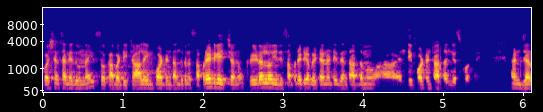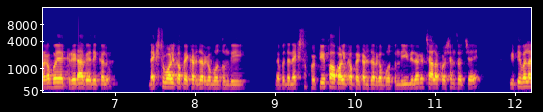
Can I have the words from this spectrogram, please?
క్వశ్చన్స్ అనేది ఉన్నాయి. సో కాబట్టి చాలా ఇంపార్టెంట్ అందుకని సపరేట్గా ఇచ్చాను. క్రీడల్లో ఇది సపరేట్గా పెట్టానంటే ఇది ఎంత అర్థం ఎంత ఇంపార్టెంట్ అర్థం చేసుకోండి. అండ్ జరగబోయే క్రీడా వేదికలు నెక్స్ట్ వరల్డ్ కప్ ఎక్కడ జరగబోతుంది? లేకపోతే నెక్స్ట్ ఫిఫా వరల్డ్ కప్ ఎక్కడ జరగబోతుంది? ఈ విధంగా చాలా క్వశ్చన్స్ వచ్చాయి. ఇటీవల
